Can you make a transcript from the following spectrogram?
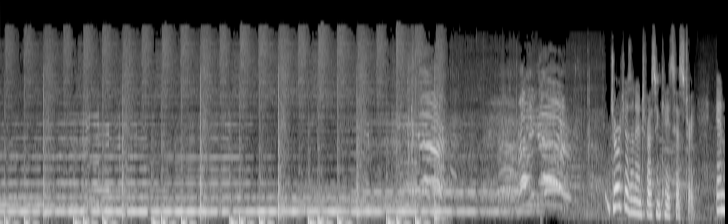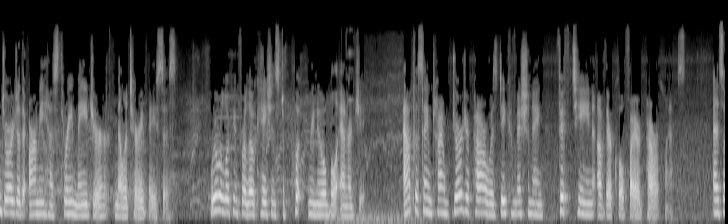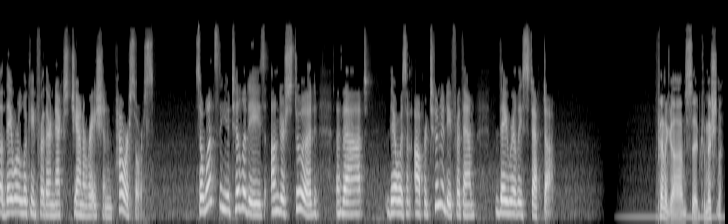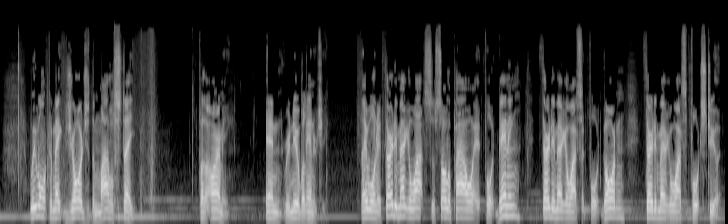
Georgia is an interesting case history. In Georgia, the Army has three major military bases. We were looking for locations to put renewable energy. At the same time, Georgia Power was decommissioning 15 of their coal fired power plants. And so they were looking for their next generation power source. So once the utilities understood that there was an opportunity for them, they really stepped up. Pentagon said, Commissioner, we want to make Georgia the model state for the Army in renewable energy. They wanted 30 megawatts of solar power at Fort Benning, 30 megawatts at Fort Gordon, 30 megawatts at Fort Stewart.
